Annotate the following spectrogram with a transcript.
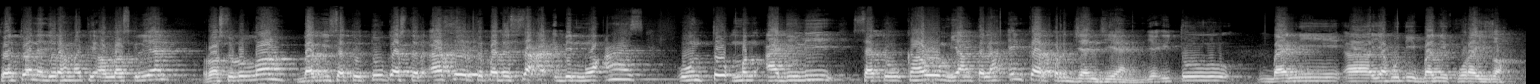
Tuan-tuan yang dirahmati Allah sekalian Rasulullah bagi satu tugas terakhir kepada Sa'ad bin Mu'az untuk mengadili satu kaum yang telah engkar perjanjian iaitu Bani uh, Yahudi Bani Quraizah.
